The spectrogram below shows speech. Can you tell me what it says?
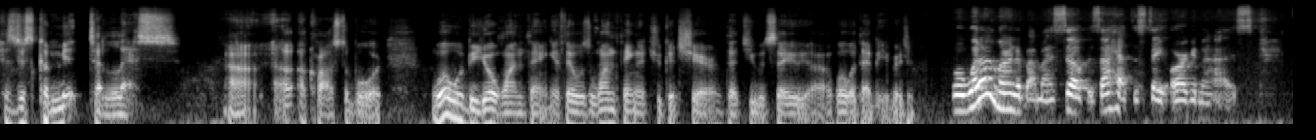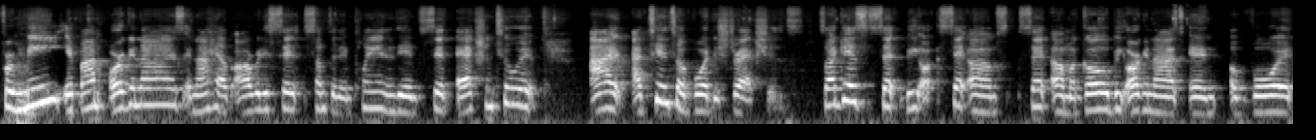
is just commit to less uh, across the board. What would be your one thing? If there was one thing that you could share that you would say, uh, what would that be, Bridgit? Well, what I learned about myself is I have to stay organized. For mm. me, if I'm organized and I have already set something in plan and then set action to it, I, I tend to avoid distractions. So I guess set be set um set um a goal, be organized, and avoid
